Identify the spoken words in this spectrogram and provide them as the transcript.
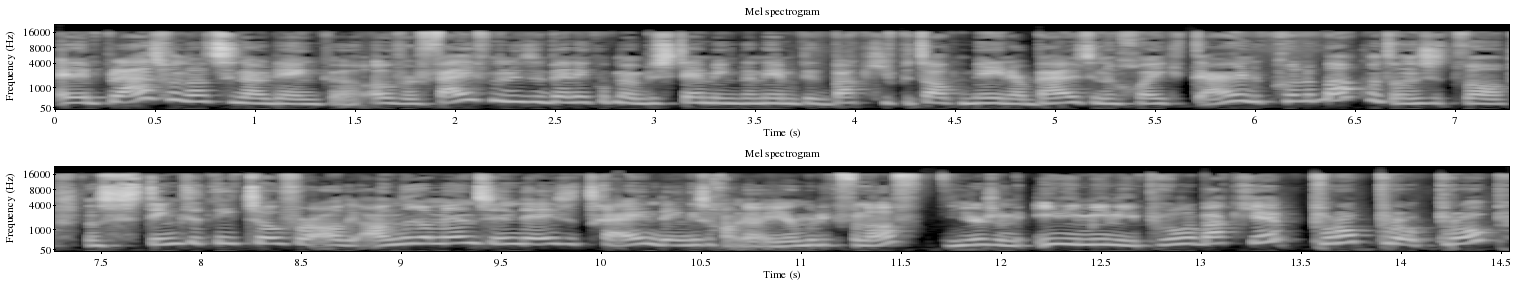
En in plaats van dat ze nou denken, over vijf minuten ben ik op mijn bestemming, dan neem ik dit bakje patat mee naar buiten en dan gooi ik het daar in de prullenbak. Want dan is het wel, dan stinkt het niet zo voor al die andere mensen in deze trein. Denken ze gewoon, nou, hier moet ik vanaf. Hier is een mini mini prullenbakje. Prop, prop, prop.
